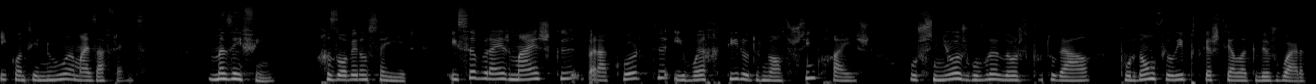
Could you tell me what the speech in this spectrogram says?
E continua mais à frente. Mas enfim, resolveram sair, e sabereis mais que, para a corte e o retiro dos nossos cinco reis, os senhores governadores de Portugal, por Dom Filipe de Castela, que Deus guarde,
